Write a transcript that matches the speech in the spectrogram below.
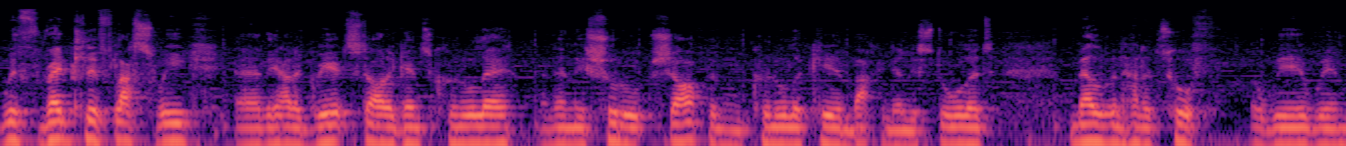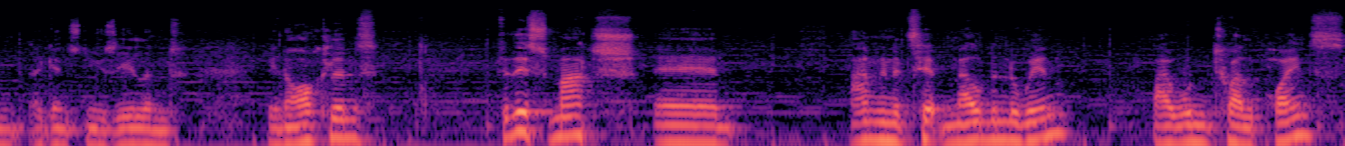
With Redcliffe last week, uh, they had a great start against Cronulla, and then they shut up shop, and Cronulla came back and nearly stole it. Melbourne had a tough away win against New Zealand in Auckland. For this match, um, I'm going to tip Melbourne to win by 112 points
